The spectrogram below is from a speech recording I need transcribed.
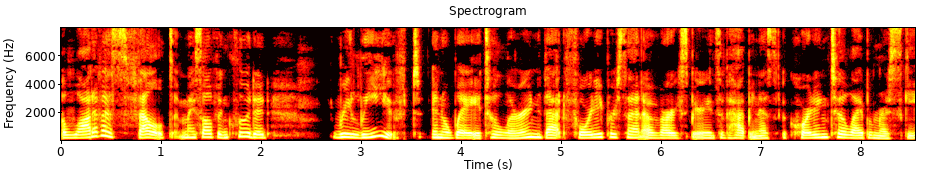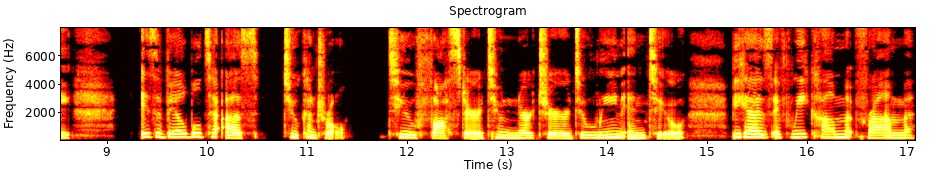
A lot of us felt, myself included, relieved in a way to learn that 40% of our experience of happiness, according to Lyubomirsky, is available to us to control, to foster, to nurture, to lean into. Because if we come from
